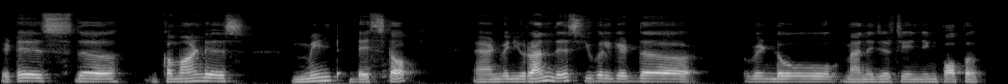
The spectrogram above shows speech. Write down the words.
It is the command is mint desktop. And when you run this you will get the window manager changing pop-up.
